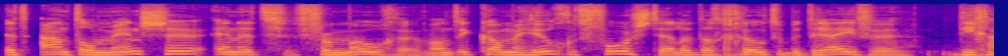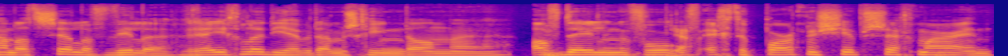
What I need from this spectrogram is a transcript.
het aantal mensen en het vermogen. Want ik kan me heel goed voorstellen dat grote bedrijven, die gaan dat zelf willen regelen. Die hebben daar misschien dan eh, afdelingen voor Ja. of echte partnerships, zeg maar. En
